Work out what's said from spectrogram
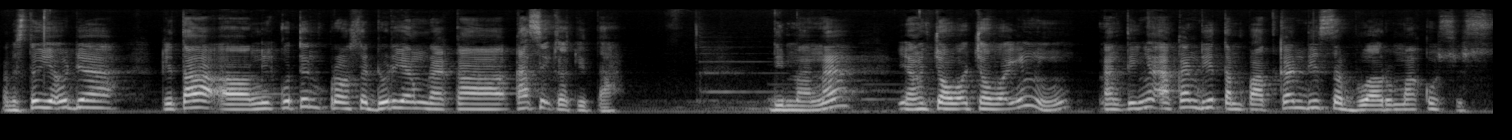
Habis itu ya udah kita uh, ngikutin prosedur yang mereka kasih ke kita. Di mana yang cowok-cowok ini nantinya akan ditempatkan di sebuah rumah khusus.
